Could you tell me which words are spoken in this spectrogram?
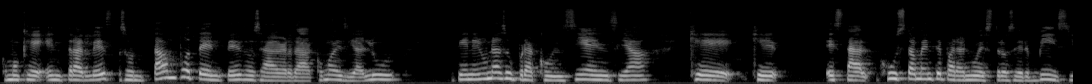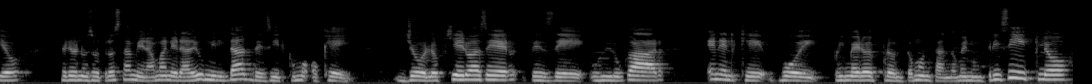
como que entrarles son tan potentes, o sea, de verdad, como decía Lu, tienen una supraconciencia que, que está justamente para nuestro servicio, pero nosotros también a manera de humildad decir como, ok, yo lo quiero hacer desde un lugar en el que voy primero de pronto montándome en un triciclo,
